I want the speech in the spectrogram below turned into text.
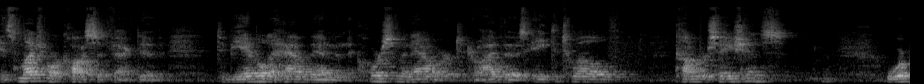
it's much more cost effective to be able to have them in the course of an hour to drive those 8 to 12 conversations. We're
